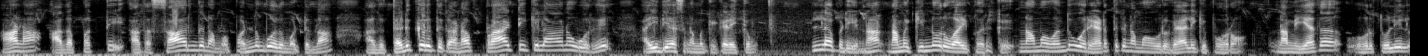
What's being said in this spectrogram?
ஆனால் அதை பற்றி அதை சார்ந்து நம்ம பண்ணும்போது மட்டும்தான் அதை தடுக்கிறதுக்கான ப்ராக்டிக்கலான ஒரு ஐடியாஸ் நமக்கு கிடைக்கும். இல்லை அப்படின்னா நமக்கு இன்னொரு வாய்ப்பு இருக்குது நம்ம வந்து ஒரு இடத்துக்கு நம்ம ஒரு வேலைக்கு போகிறோம் நம்ம எதை ஒரு தொழில்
